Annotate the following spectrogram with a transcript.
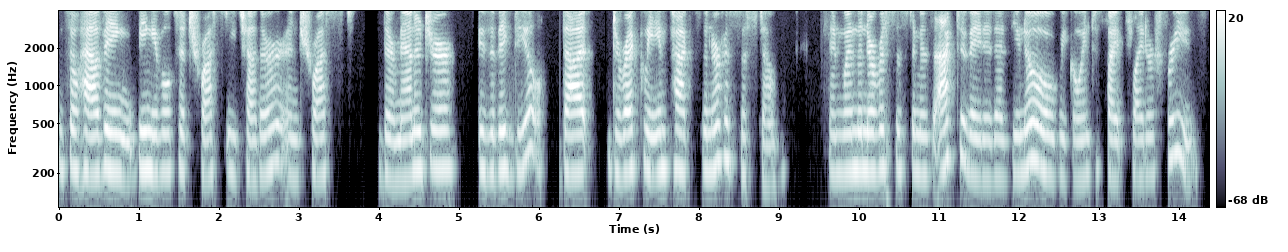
And so, having, being able to trust each other and trust their manager is a big deal. That directly impacts the nervous system. And when the nervous system is activated, as you know, we go into fight, flight, or freeze.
